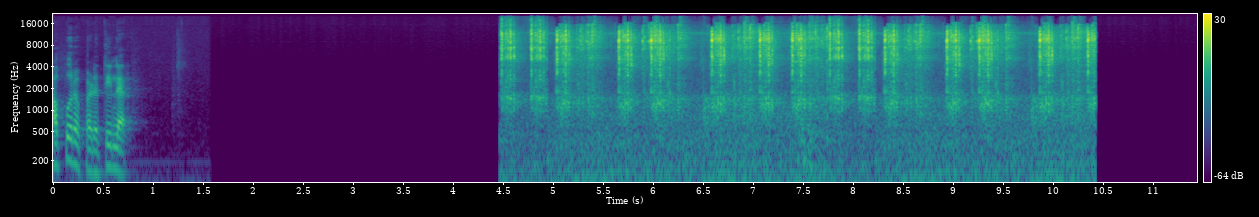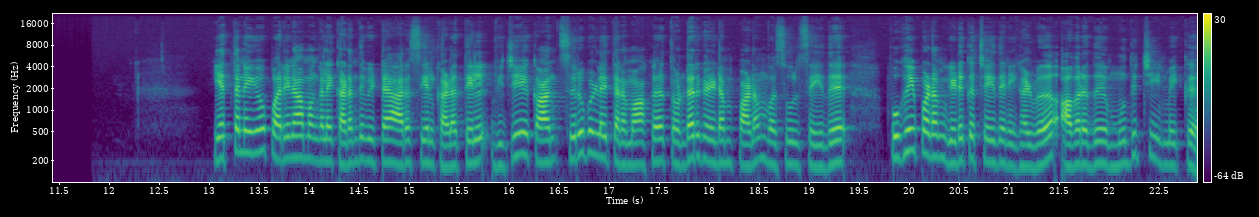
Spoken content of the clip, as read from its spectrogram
அப்புறப்படுத்தினர். எத்தனையோ பரிணாமங்களை கடந்துவிட்ட அரசியல் களத்தில் விஜயகாந்த் சிறுபிள்ளைத்தனமாக தொண்டர்களிடம் பணம் வசூல் செய்து புகைப்படம் எடுக்கச் செய்த நிகழ்வு அவரது முதிர்ச்சியின்மைக்கு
